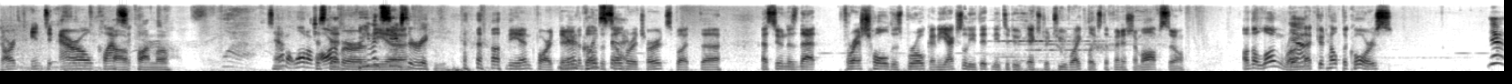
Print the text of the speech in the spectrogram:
Dart into arrow, Oh, classic. Ponlo. It's got a lot of Just dead. armor He even the, saves uh, the Riki. on the end part there, Yeah, even though the glimpse back. silver edge hurts. But uh, as soon as that threshold is broken, he actually did need to do extra two right clicks to finish him off. So, on the long run, Yeah. that could help the cores. Yeah,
